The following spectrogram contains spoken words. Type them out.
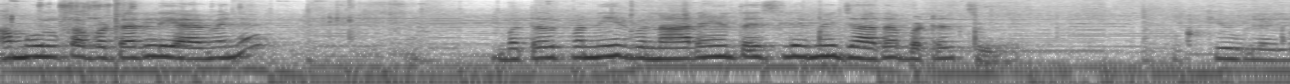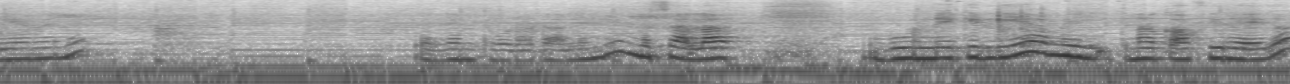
अमूल का बटर लिया है मैंने। बटर पनीर बना रहे हैं तो इसलिए हमें ज़्यादा बटर चाहिए। क्यूब ले लिया मैंने। पहले हम थोड़ा डालेंगे। मसाला भूनने के लिए हमें इतना काफ़ी रहेगा।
